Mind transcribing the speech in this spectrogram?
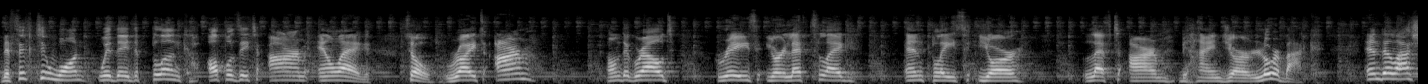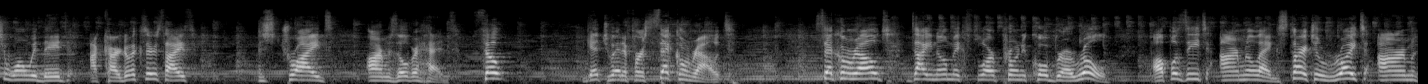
The 51 we did plank, opposite arm and leg. So right arm on the ground, raise your left leg and place your left arm behind your lower back. And the last one we did a cardio exercise, strides, arms overhead. So get ready for second round. Second round, dynamic floor prone cobra roll. Opposite arm and leg. Starting right arm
